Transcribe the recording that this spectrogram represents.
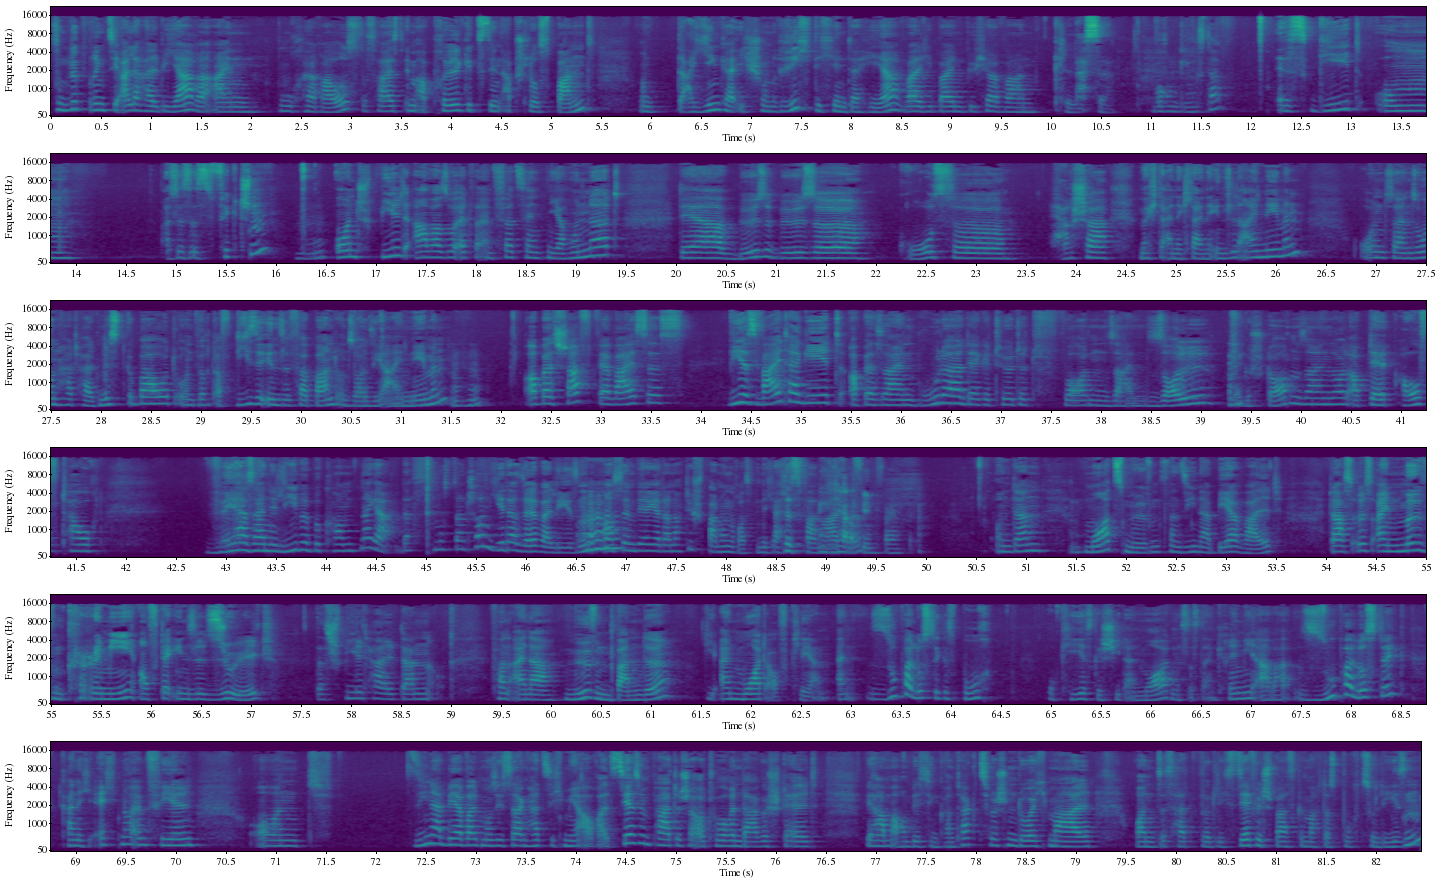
Zum Glück bringt sie alle halbe Jahre ein Buch heraus. Das heißt, im April gibt es den Abschlussband. Und da jinker ich schon richtig hinterher, weil die beiden Bücher waren klasse. Worum ging es da? Es geht um, also es ist Fiction mhm. und spielt aber so etwa im 14. Jahrhundert. Der böse, böse, große Herrscher möchte eine kleine Insel einnehmen und sein Sohn hat halt Mist gebaut und wird auf diese Insel verbannt und soll sie einnehmen. Mhm. Ob er es schafft, wer weiß es. Wie es weitergeht, ob er seinen Bruder, der getötet worden sein soll, der gestorben sein soll, ob der auftaucht, wer seine Liebe bekommt, naja, das muss dann schon jeder selber lesen. Mhm. Außerdem wäre ja dann noch die Spannung raus, wenn ich alles verrate. Ja, auf jeden Fall. Und dann Mordsmöwen von Sina Bärwald. Das ist ein Möwenkrimi auf der Insel Sylt. Das spielt halt dann von einer Möwenbande, die einen Mord aufklären. Ein super lustiges Buch. Okay, es geschieht ein Mord, es ist ein Krimi, aber super lustig, kann ich echt nur empfehlen. Und Sina Bärwald, muss ich sagen, hat sich mir auch als sehr sympathische Autorin dargestellt. Wir haben auch ein bisschen Kontakt zwischendurch mal und es hat wirklich sehr viel Spaß gemacht, das Buch zu lesen.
